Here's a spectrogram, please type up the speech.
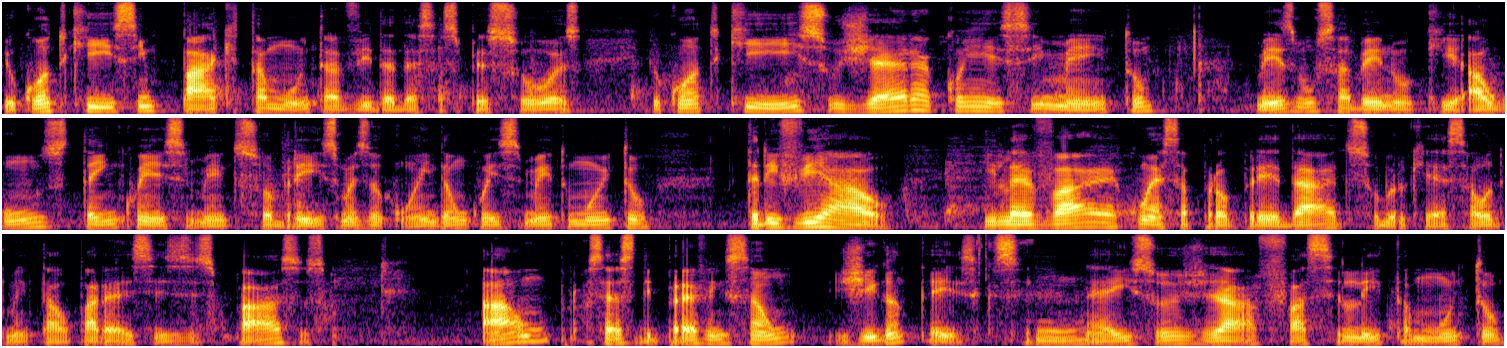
e o quanto que isso impacta muito a vida dessas pessoas, e o quanto que isso gera conhecimento, mesmo sabendo que alguns têm conhecimento sobre isso, mas ainda é um conhecimento muito trivial. E levar com essa propriedade sobre o que é saúde mental para esses espaços, há um processo de prevenção gigantesco. Né? Isso já facilita muito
